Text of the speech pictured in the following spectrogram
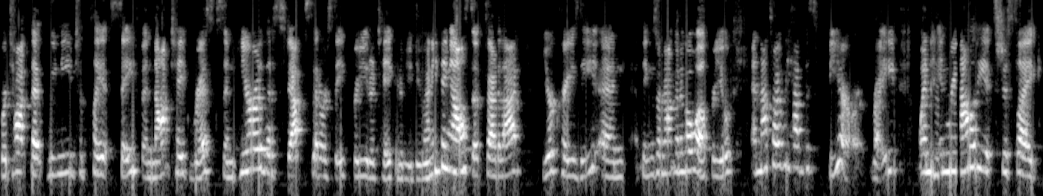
We're taught that we need to play it safe and not take risks. And here are the steps that are safe for you to take. And if you do anything else outside of that, you're crazy and things are not going to go well for you. And that's why we have this fear, right? When mm-hmm. in reality, it's just like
